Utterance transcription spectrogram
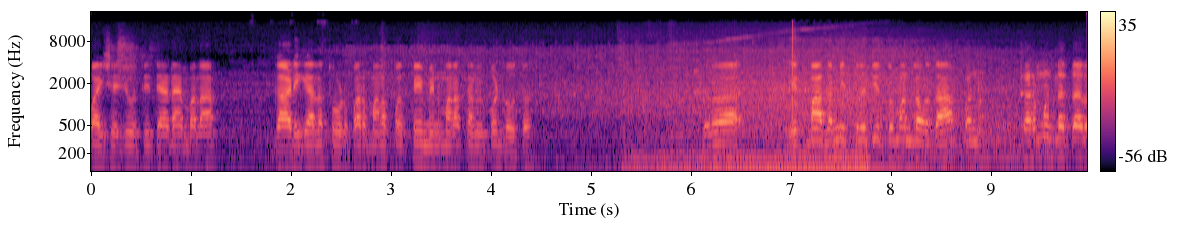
पैशाची होती त्या टायमाला. गाडी घ्यायला थोडंफार मला प पेमेंट मला कमी पडलं होतं. तर एक माझा मित्र देतो म्हटला होता पण कर म्हटलं तर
